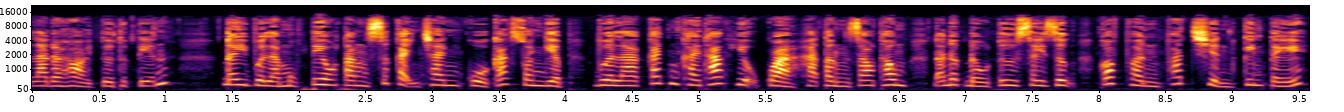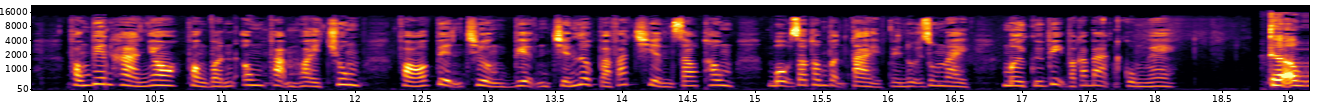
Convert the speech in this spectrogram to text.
là đòi hỏi từ thực tiễn. Đây vừa là mục tiêu tăng sức cạnh tranh của các doanh nghiệp, vừa là cách khai thác hiệu quả hạ tầng giao thông đã được đầu tư xây dựng, góp phần phát triển kinh tế. Phóng viên Hà Nho phỏng vấn ông Phạm Hoài Trung, Phó Viện trưởng Viện Chiến lược và Phát triển Giao thông, Bộ Giao thông Vận tải về nội dung này. Mời quý vị và các bạn cùng nghe. Thưa ông,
